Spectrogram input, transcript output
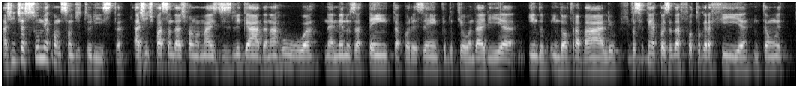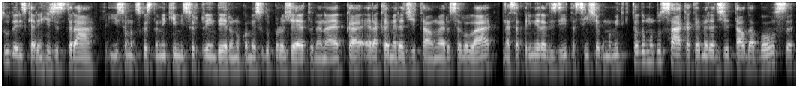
a gente assume a condição de turista. A gente passa a andar de forma mais desligada na rua, né, menos atenta, por exemplo, do que eu andaria indo, indo ao trabalho. Você tem a coisa da fotografia, então é, tudo eles querem registrar. E isso é uma das coisas também que me surpreenderam no começo do projeto. Né? Na época era a câmera digital, não era o celular. Nessa primeira visita, assim, chega um momento que todo mundo saca a câmera digital da bolsa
